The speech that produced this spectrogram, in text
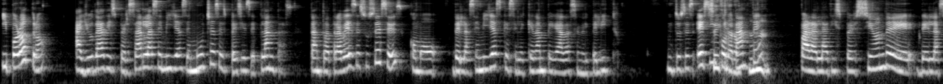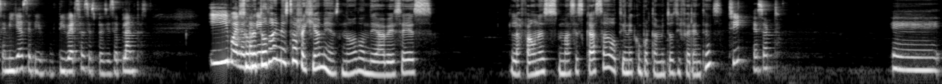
y por otro, ayuda a dispersar las semillas de muchas especies de plantas, tanto a través de sus heces como de las semillas que se le quedan pegadas en el pelito. Entonces es importante para la dispersión de, las semillas de diversas especies de plantas. Y bueno, sobre todo en estas regiones, ¿no? Donde a veces la fauna es más escasa o tiene comportamientos diferentes. Sí, exacto. Eh,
